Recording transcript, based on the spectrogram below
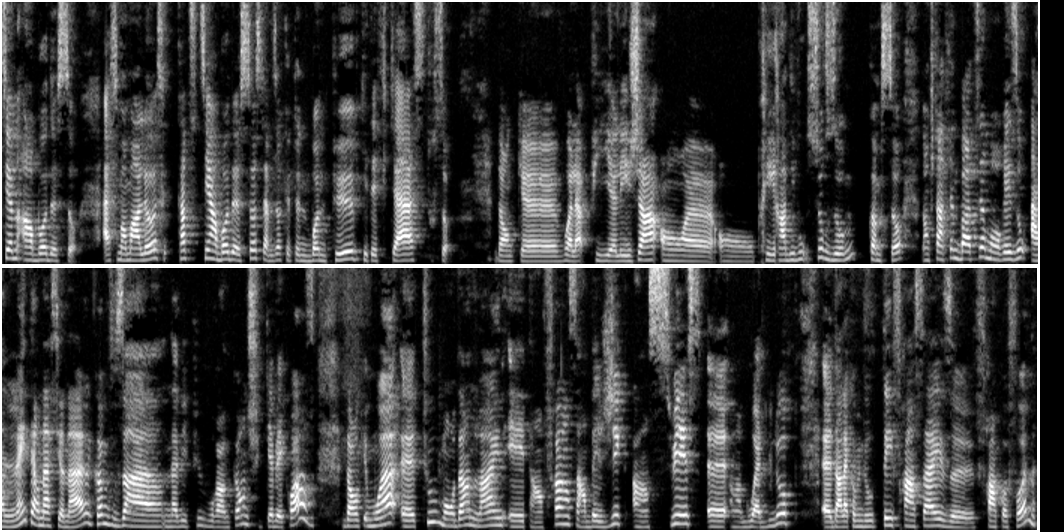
tiennes en bas de ça. À ce moment-là, quand tu tiens en bas de ça, ça veut dire que tu as une bonne pub qui est efficace, tout ça. Donc euh, voilà. Puis euh, les gens ont, euh, ont pris rendez-vous sur Zoom comme ça. Donc je suis en train de bâtir mon réseau à l'international. Comme vous en avez pu vous rendre compte, je suis québécoise. Donc moi, tout mon downline est en France, en Belgique, en Suisse, en Guadeloupe, dans la communauté française francophone.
